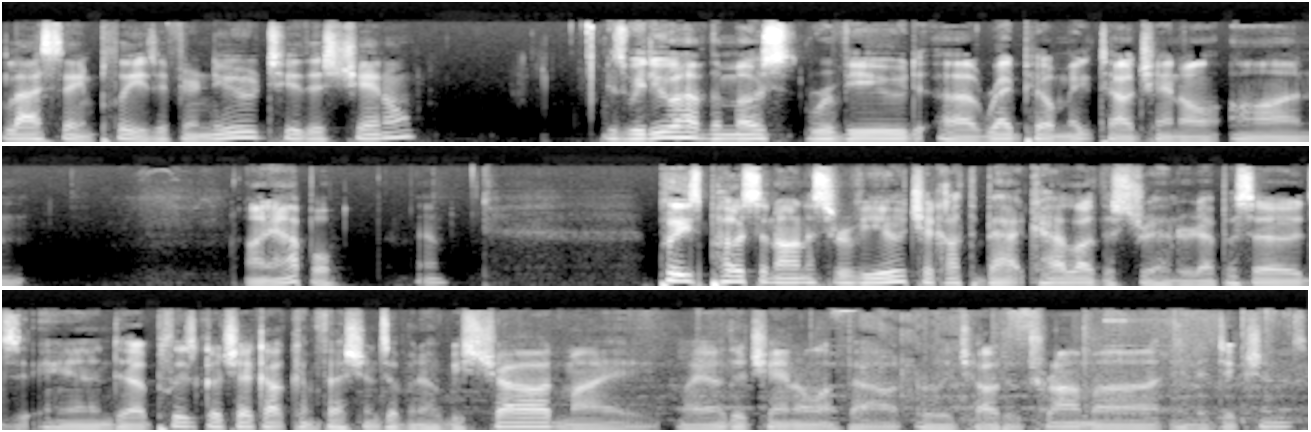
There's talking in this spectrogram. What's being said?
Last thing, please, if you're new to this channel, because we do have the most reviewed uh, red pill MGTOW channel on on Apple. Yeah. Please post an honest review. Check out the back catalog. There's 300 episodes, and uh, please go check out Confessions of an Obese Child, my my other channel about early childhood trauma and addictions.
